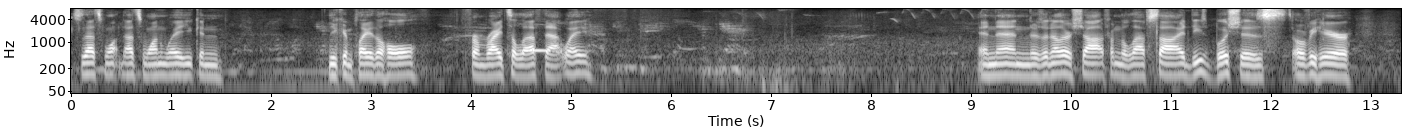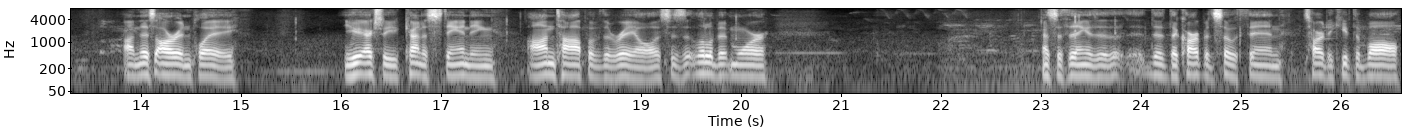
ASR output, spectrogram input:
So that's one, that's one way you can, you can play the hole from right to left that way. And then there's another shot from the left side. These bushes over here on this are in play. You're actually kind of standing on top of the rail. This is a little bit more, that's the thing, is the, the, the carpet's so thin, it's hard to keep the ball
